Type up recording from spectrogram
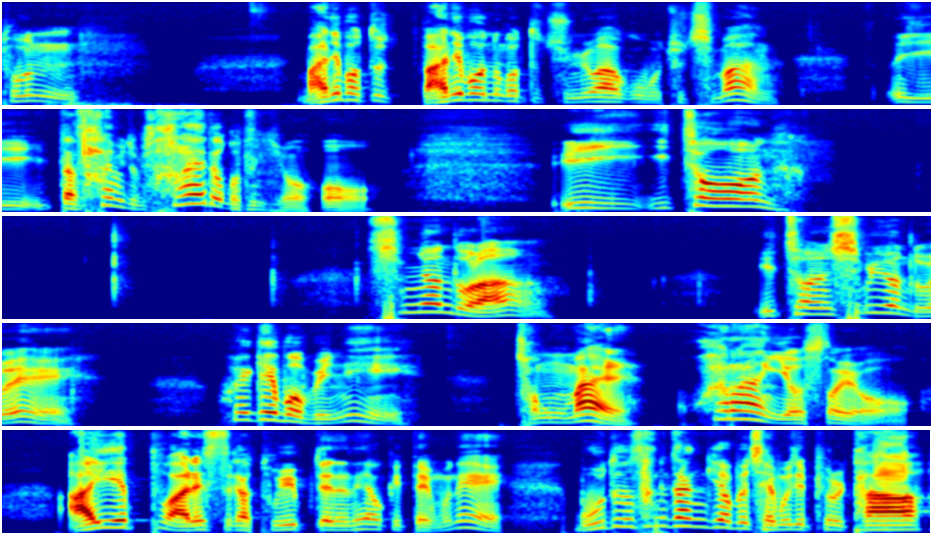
돈 많이 버도 많이 버는 것도 중요하고 뭐 좋지만 이 일단 사람이 좀 살아야 되거든요. 이 2010년도랑 2011년도에 회계법인이 정말 화랑이었어요. IFRS가 도입되는 해였기 때문에 모든 상장 기업의 재무제표를 다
